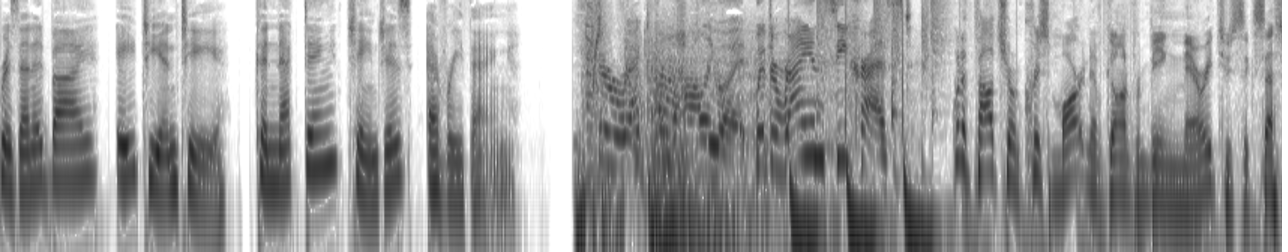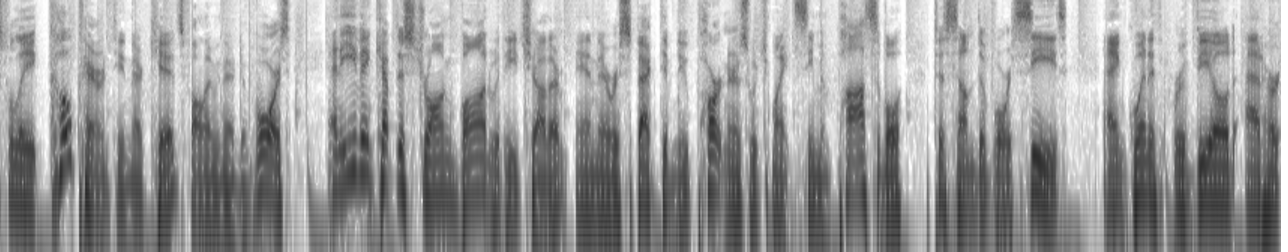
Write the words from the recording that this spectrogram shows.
Presented by AT&T. Connecting changes everything. Direct from Hollywood with Ryan Seacrest. Gwyneth Paltrow and Chris Martin have gone from being married to successfully co-parenting their kids following their divorce, and even kept a strong bond with each other and their respective new partners, which might seem impossible to some divorcees. And Gwyneth revealed at her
